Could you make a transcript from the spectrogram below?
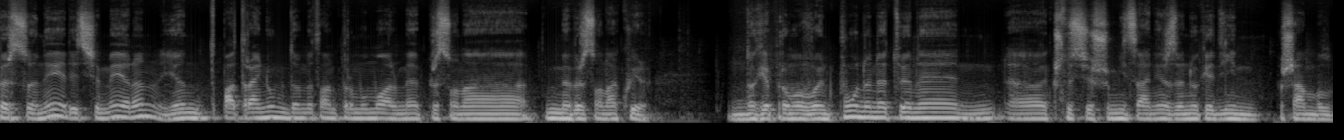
personeli që merren, janë të patrajnum, domethonë, për m'u marrë me persona, me persona queer. Nuk e promovojnë punën e tyne, uh, kështu që shumica e njerëzve nuk e dinë, për shembull,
